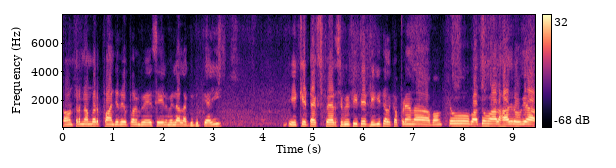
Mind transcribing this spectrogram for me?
ਕਾਊਂਟਰ ਨੰਬਰ 5 ਦੇ ਉੱਪਰ ਸੇਲ ਮੇਲਾ ਲੱਗ ਚੁੱਕਿਆ ਜੀ। ਏਕੇ ਟੈਕਸ ਪੈਰਸ ਬਿਊਟੀ ਤੇ ਡਿਜੀਟਲ ਕੱਪੜਿਆਂ ਦਾ ਬਹੁਤ ਵਾਧੂ ਮਾਲ ਹਾਜ਼ਰ ਹੋ ਗਿਆ।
